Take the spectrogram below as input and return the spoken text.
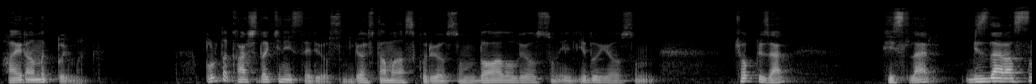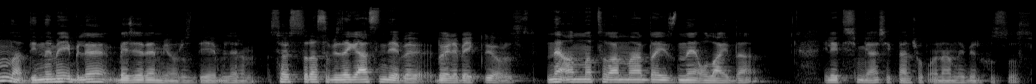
hayranlık duymak. Burada karşıdakini hissediyorsun. Göz teması kuruyorsun, doğal oluyorsun, ilgi duyuyorsun. Çok güzel hisler. Bizler aslında dinlemeyi bile beceremiyoruz diyebilirim. Söz sırası bize gelsin diye böyle bekliyoruz. Ne anlatılanlardayız ne olayda. İletişim gerçekten çok önemli bir husus.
